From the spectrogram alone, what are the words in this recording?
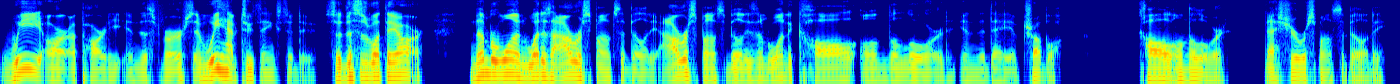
we are a party in this verse and we have two things to do. So this is what they are. Number one, what is our responsibility? Our responsibility is number one to call on the Lord in the day of trouble. Call on the Lord. That's your responsibility.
